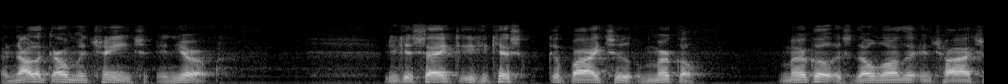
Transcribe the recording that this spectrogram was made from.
another government change in Europe. You could say, you could kiss goodbye to Merkel. Merkel is no longer in charge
